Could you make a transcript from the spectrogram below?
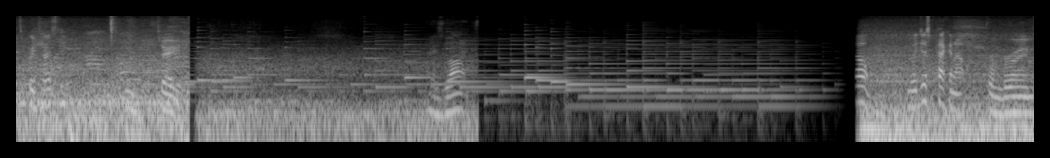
It's pretty tasty. Mm, it's very good. There's lights. We're just packing up from Broome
